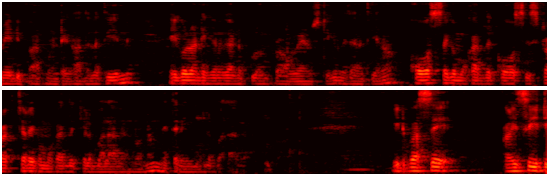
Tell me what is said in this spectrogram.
මේ ඩිපාර්ට්මන්ට් එක හදලා තියෙන්නේ. ඒගොල්ලන්ට ඉගෙන ගන්න පුළුවන් ප්‍රෝග්‍රෑම්ස් ටික මෙතන තියෙනවා. කෝස් එක මොකද්ද කෝස් ස්ට්‍රක්චර් එක මොකද්ද කියලා බලා ගන්න ඕන නම් මෙතනින් ගිහලා බලා ගන්න පුළුවන්. ඊට පස්සේ ICT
